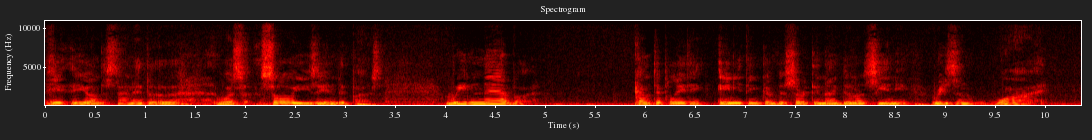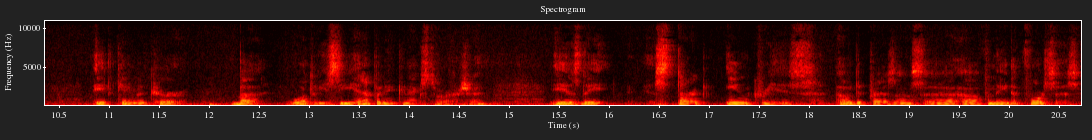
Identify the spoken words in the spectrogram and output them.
you, understand it, uh, was so easy in the past. We never contemplating anything of the sort, and I do not see any reason why it can occur. But what we see happening next to Russia is the stark increase of the presence uh, of NATO forces,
